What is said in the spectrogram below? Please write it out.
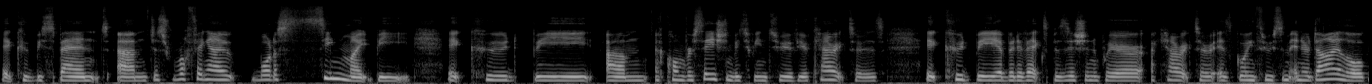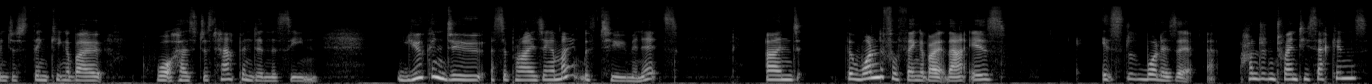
It could be spent um, just roughing out what a scene might be. It could be um, a conversation between two of your characters. It could be a bit of exposition where a character is going through some inner dialogue and just thinking about what has just happened in the scene. You can do a surprising amount with two minutes and the wonderful thing about that is it's what is it? 120 seconds?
